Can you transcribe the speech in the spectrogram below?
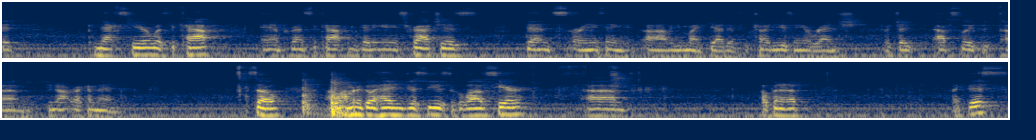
It connects here with the cap and prevents the cap from getting any scratches, dents, or anything um, you might get if you tried using a wrench, which I absolutely um, do not recommend. So um, I'm gonna go ahead and just use the gloves here. Um, open it up like this,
